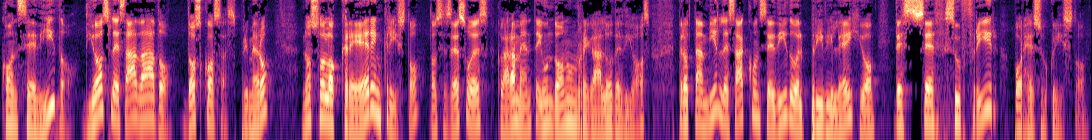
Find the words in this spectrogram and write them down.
concedido, Dios les ha dado dos cosas. Primero, no solo creer en Cristo, entonces eso es claramente un don, un regalo de Dios, pero también les ha concedido el privilegio de sufrir por Jesucristo.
